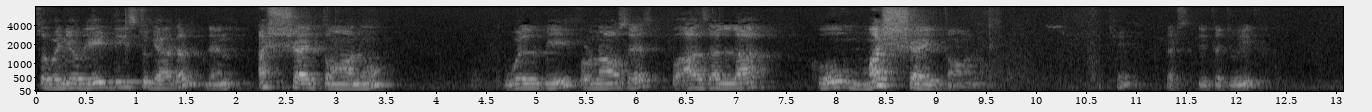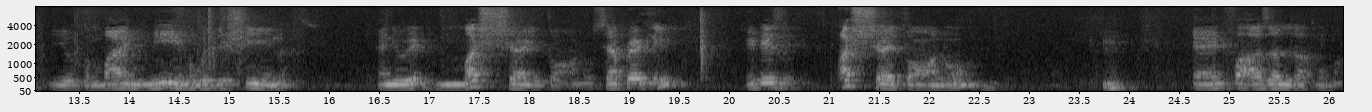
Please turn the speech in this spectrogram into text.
So when you read these together, then Ash-Shaitanu will be pronounced as Fa'azallahu mash-Shaitanu. Okay, that's the tajweed. You combine meme with the sheen and you read mash-Shaitanu. Separately, it is ash-shaytanu and fa'azallahuma.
